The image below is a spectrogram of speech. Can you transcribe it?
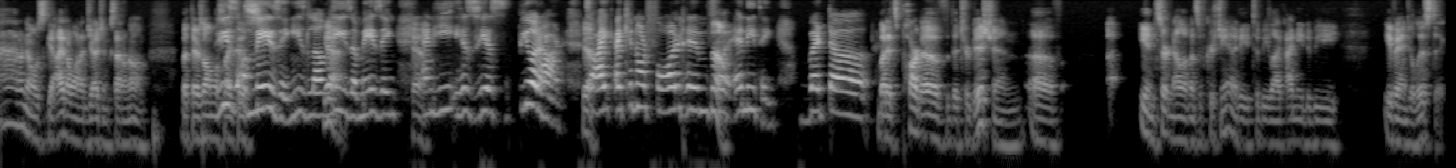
I don't know. I don't want to judge him because I don't know him, but there's almost he's like this. amazing he's lovely Yeah. he's amazing Yeah. and he his his pure heart so I, I cannot fault him No. for anything but uh but it's part of the tradition of uh, in certain elements of christianity to be like i need to be evangelistic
